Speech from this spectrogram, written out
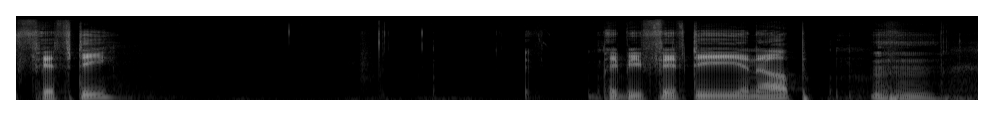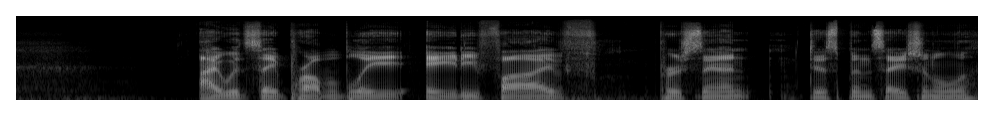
fifty, maybe fifty and up, I would say probably eighty-five percent dispensational.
